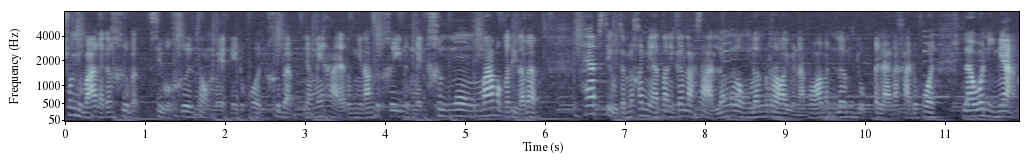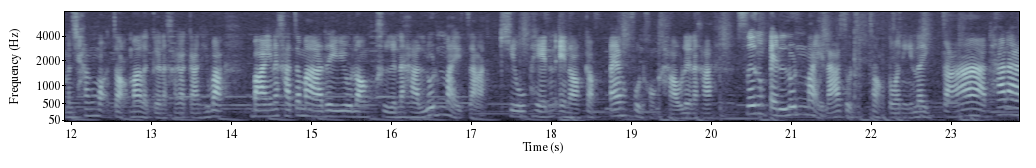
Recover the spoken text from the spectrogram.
ช่วงอยู่บ้านเนี่ยก็คือแบบสิวขึ้น2เม็ดนี่ทุกคน คือแบบยังไม่หายแล้วตรงนี้ล่าสุดขึ้นอีกหนึ่งเม็ดคืองงมากปกติแล้วแบบ แทบสิวจะไม่ค่อยมีแล้วตอนนี้ก็รักษาเรื่องลงเรื่องรอยอยู่นะ เพราะว่ามันเริ่มยุบไปแล้วนะคะ ทุกคน แล้ววันนี้เนี่ยมันช่างเหมาะเจาะมากเหลือเกินนะคะกับการที่ว่าไบนะคะจะมารีวิวรองพื้นนะคะ รุ่นใหม่จาก Q Paint นั่นเองเนาะกับแป้งฝุ่นของเขาเลยนะคะ ซึ่งเป็นรุ่นใหม่ล่าสุด 2 ตัวนี้เลยจ้าท่าดา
